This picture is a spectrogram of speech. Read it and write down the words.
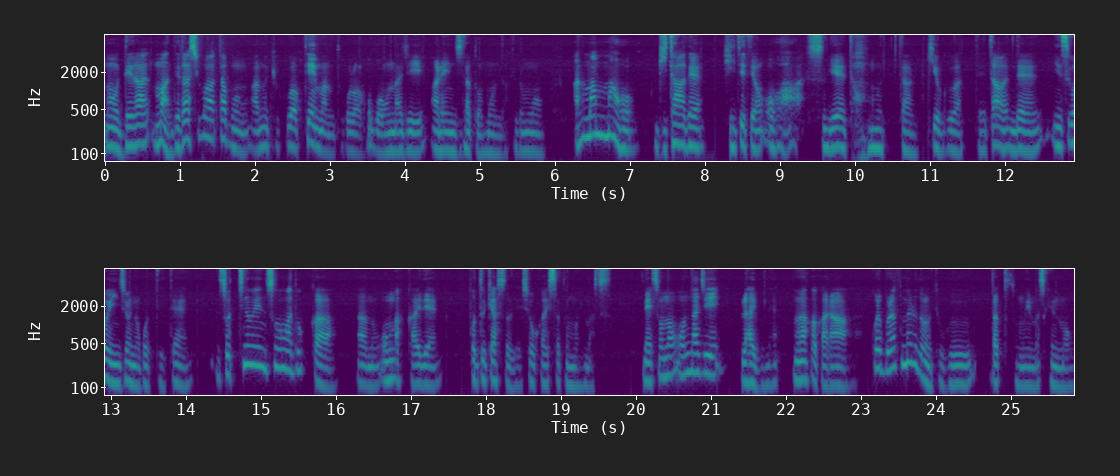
の出だ、まあ出だしは多分あの曲はテーマのところはほぼ同じアレンジだと思うんだけども、あのまんまをギターで弾いてて、おわ、すげえと思った記憶があって、多分で、すごい印象に残っていて、そっちの演奏はどっか、あの、音楽会で、ポッドキャストで紹介したと思います。で、その同じライブね、の中から、これブラッドメルドの曲だったと思いますけども、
